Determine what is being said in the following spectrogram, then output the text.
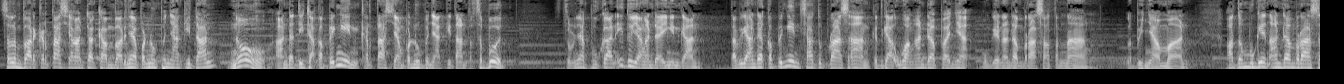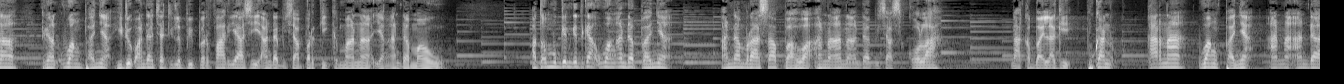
Selembar kertas yang ada gambarnya penuh penyakitan? No, Anda tidak kepingin kertas yang penuh penyakitan tersebut. Sebetulnya bukan itu yang Anda inginkan. Tapi Anda kepingin satu perasaan ketika uang Anda banyak. Mungkin Anda merasa tenang, lebih nyaman. Atau mungkin Anda merasa dengan uang banyak, hidup Anda jadi lebih bervariasi. Anda bisa pergi ke mana yang Anda mau. Atau mungkin ketika uang Anda banyak, Anda merasa bahwa anak-anak Anda bisa sekolah. Nah, kembali lagi, bukan karena uang banyak anak Anda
